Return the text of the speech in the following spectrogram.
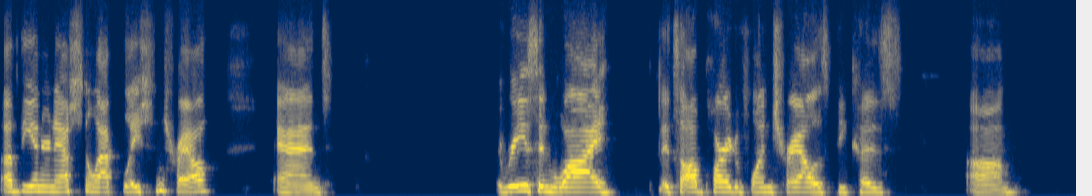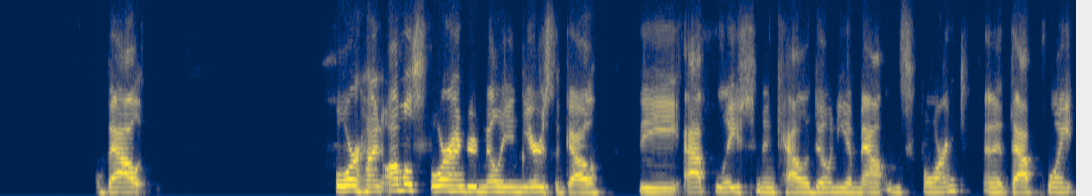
of the International Appalachian Trail. And the reason why it's all part of one trail is because um, about 400, almost 400 million years ago, the Appalachian and Caledonia Mountains formed. And at that point,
